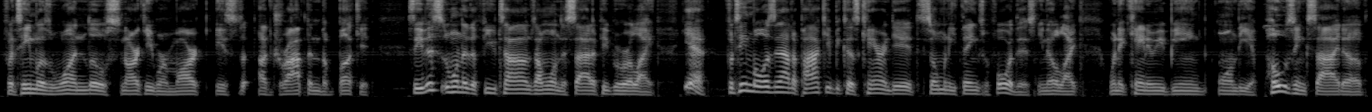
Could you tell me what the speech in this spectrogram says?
Fatima's one little snarky remark is a drop in the bucket. See, this is one of the few times I'm on the side of people who are like, yeah, Fatima wasn't out of pocket because Karen did so many things before this. You know, like when it came to me being on the opposing side of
